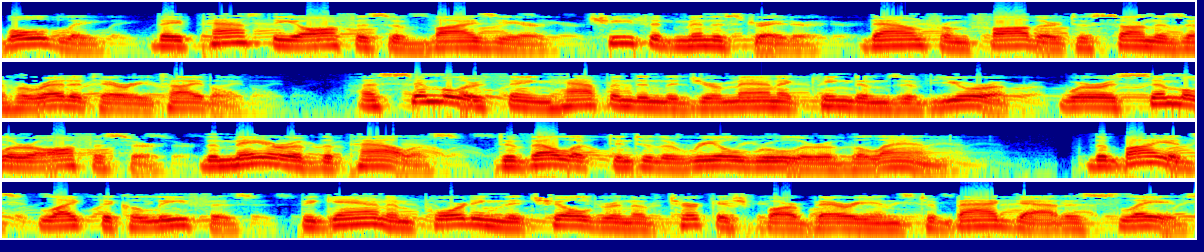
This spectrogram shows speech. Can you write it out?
Boldly, they passed the office of vizier, chief administrator, down from father to son as a hereditary title. A similar thing happened in the Germanic kingdoms of Europe, where a similar officer, the mayor of the palace, developed into the real ruler of the land. The Buyids, like the Caliphs, began importing the children of Turkish barbarians to Baghdad as slaves,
